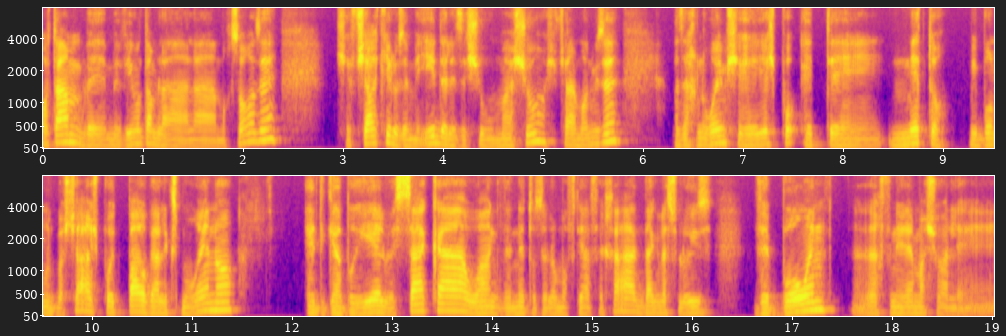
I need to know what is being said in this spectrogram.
אותם ומביאים אותם למחזור הזה, שאפשר כאילו, זה מעיד על איזשהו משהו, שאפשר ללמוד מזה. אז אנחנו רואים שיש פה את נטו מבורנות בשער, יש פה את פאר ואלכס מורנו, את גבריאל וסאקה, וואנג ונטו זה לא מפתיע אף אחד, דגלס לואיז ובואן, תכף נראה משהו על, אה,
